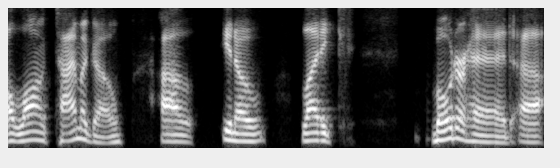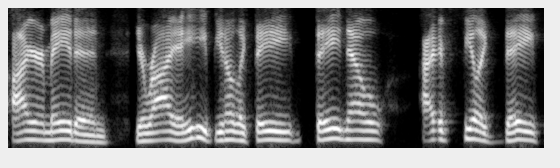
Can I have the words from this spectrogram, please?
a long time ago. Uh, you know, like Motorhead, uh, Iron Maiden, Uriah Heep. You know, like they they now I feel like they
